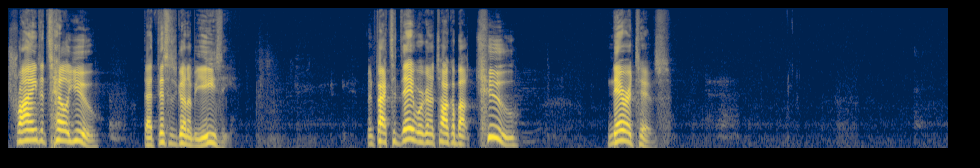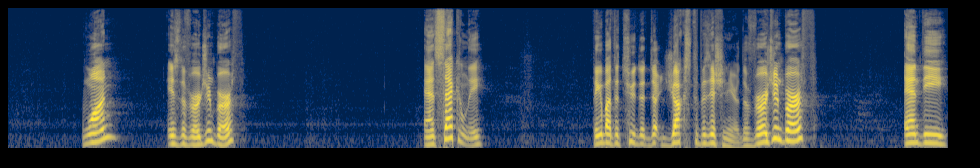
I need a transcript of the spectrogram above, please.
trying to tell you that this is going to be easy. In fact, today we're going to talk about two narratives. One is the virgin birth. And secondly, think about the two, the, the juxtaposition here the virgin birth and the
